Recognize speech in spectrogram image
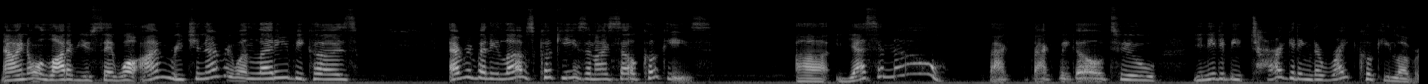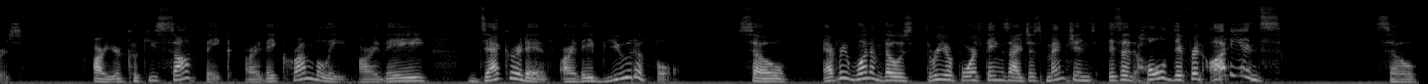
Now, I know a lot of you say, well, I'm reaching everyone, Letty, because everybody loves cookies and I sell cookies. Uh, yes and no. Back back we go to you need to be targeting the right cookie lovers. Are your cookies soft bake? Are they crumbly? Are they decorative? Are they beautiful? So every one of those three or four things I just mentioned is a whole different audience. So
